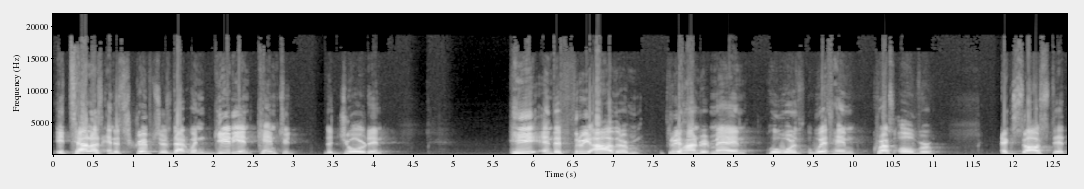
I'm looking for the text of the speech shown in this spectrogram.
It tells us in the scriptures that when Gideon came to the Jordan, he and the three other 300 men who were with him crossed over, exhausted,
